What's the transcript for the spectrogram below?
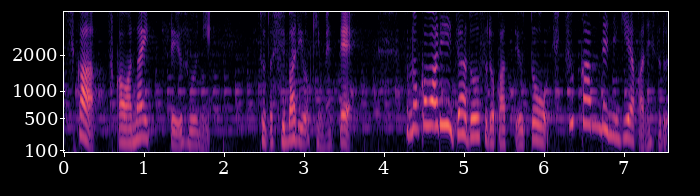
しか使わないっていう風にちょっと縛りを決めてその代わりじゃあどうするかっていうと質感で賑やかにする。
